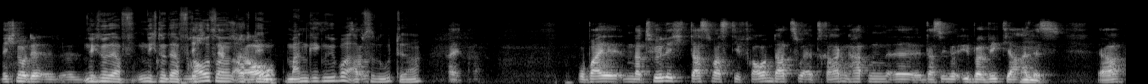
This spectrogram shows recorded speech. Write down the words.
nicht nur der, äh, nicht nur der, nicht nur der Frau, sondern der Frau, auch dem Mann gegenüber, absolut, ja. ja. Wobei natürlich das, was die Frauen da zu ertragen hatten, äh, das überwiegt ja mhm. alles. Ja,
